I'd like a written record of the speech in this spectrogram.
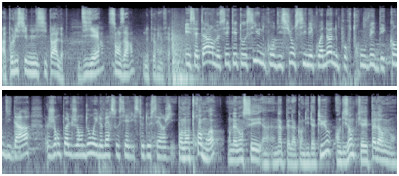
un policier municipal d'hier, sans arme, ne peut rien faire. Et cette arme, c'était aussi une condition sine qua non pour trouver des candidats. Jean-Paul Jandon est le maire socialiste de Cergy. Pendant trois mois, on a lancé un appel à candidature en disant qu'il n'y avait pas d'armement.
